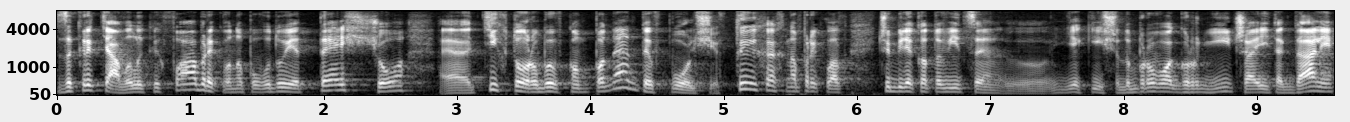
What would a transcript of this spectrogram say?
закриття великих фабрик воно поводує те, що е, ті, хто робив компоненти в Польщі, в Тихах, наприклад, чи біля Катовіце, е, які ще Доброва Горніча і так далі,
